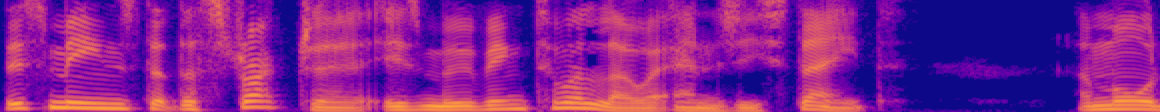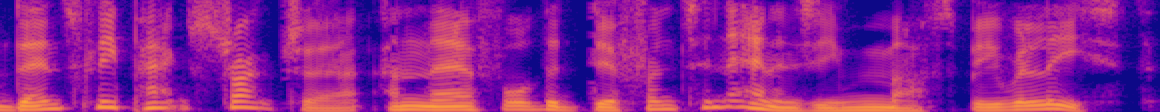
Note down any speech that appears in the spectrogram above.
This means that the structure is moving to a lower energy state. A more densely packed structure and therefore the difference in energy must be released.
